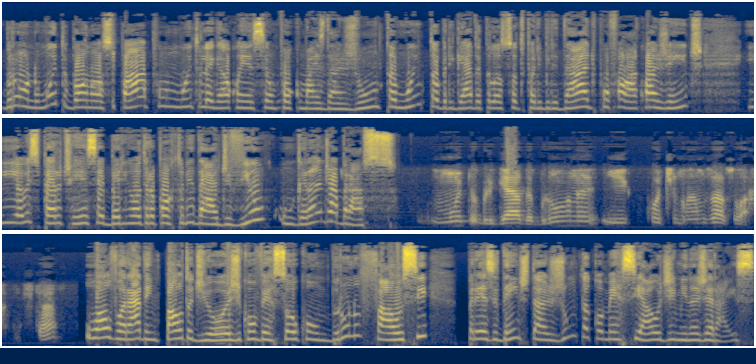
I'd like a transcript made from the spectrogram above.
Bruno, muito bom o nosso papo, muito legal conhecer um pouco mais da junta. Muito obrigada pela sua disponibilidade, por falar com a gente e eu espero te receber em outra oportunidade, viu? Um grande abraço. Muito obrigada, Bruna, e continuamos as ordens, tá? O Alvorada em Pauta de hoje conversou com Bruno Falsi, presidente da Junta Comercial de Minas Gerais.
